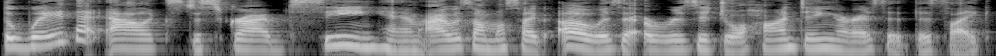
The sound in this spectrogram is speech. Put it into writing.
The way that Alex described seeing him, I was almost like, oh, is it a residual haunting or is it this like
